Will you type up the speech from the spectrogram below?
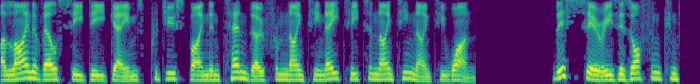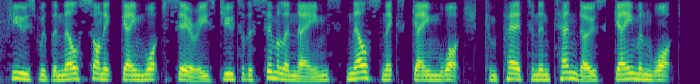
a line of LCD games produced by Nintendo from 1980 to 1991. This series is often confused with the Nelsonic Game Watch series due to the similar names Nelsonics Game Watch compared to Nintendo's Game & Watch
